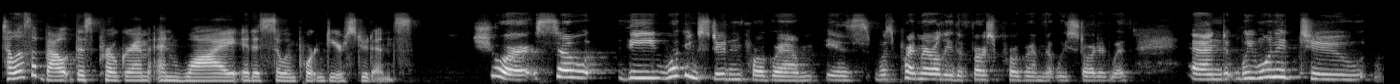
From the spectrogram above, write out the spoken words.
Tell us about this program and why it is so important to your students. Sure. So the working student program is was primarily the first program that we started with, and we wanted to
